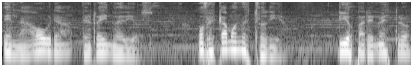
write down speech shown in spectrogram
en la obra del reino de Dios. Ofrezcamos nuestro día. Dios Padre nuestro,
